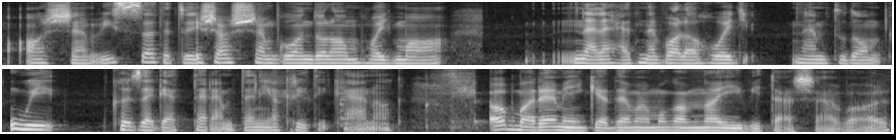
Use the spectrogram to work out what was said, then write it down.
az sem vissza, tehát és azt sem gondolom, hogy ma ne lehetne valahogy, nem tudom, új közeget teremteni a kritikának. Abban reménykedem a magam naivitásával,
